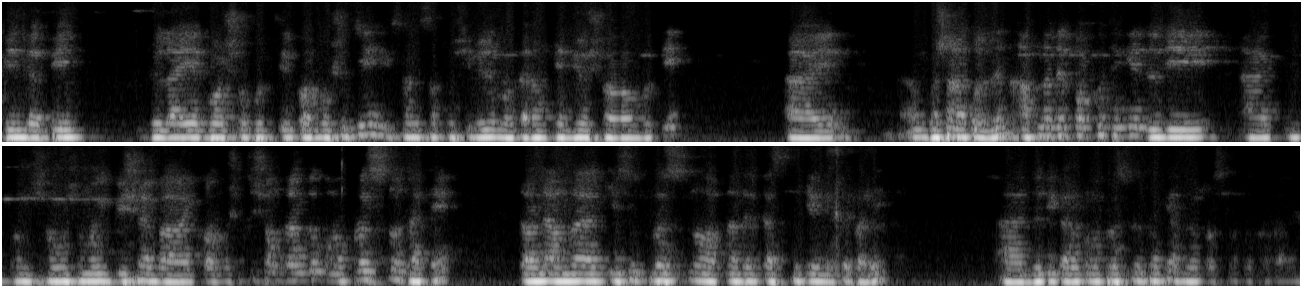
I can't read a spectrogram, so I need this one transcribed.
দিনব্যাপী জুলাইয়ের বর্ষপূর্তির কর্মসূচি ইসলাম ছাত্র শিবিরের কেন্দ্রীয় সভাপতি ঘোষণা করলেন। আপনাদের পক্ষ থেকে যদি কোন সমসাময়িক বিষয় বা কর্মসূচি সংক্রান্ত কোনো প্রশ্ন থাকে তাহলে আমরা কিছু প্রশ্ন আপনাদের কাছ থেকে নিতে পারি। আর যদি কারও কোনো প্রশ্ন থাকে আপনারা প্রশ্ন করতে পারেন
